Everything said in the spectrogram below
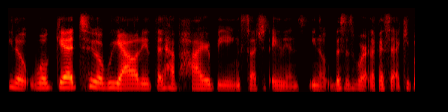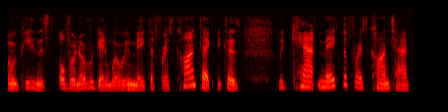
you know will get to a reality that have higher beings such as aliens you know this is where like i said i keep on repeating this over and over again where we mm-hmm. make the first contact because we can't make the first contact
